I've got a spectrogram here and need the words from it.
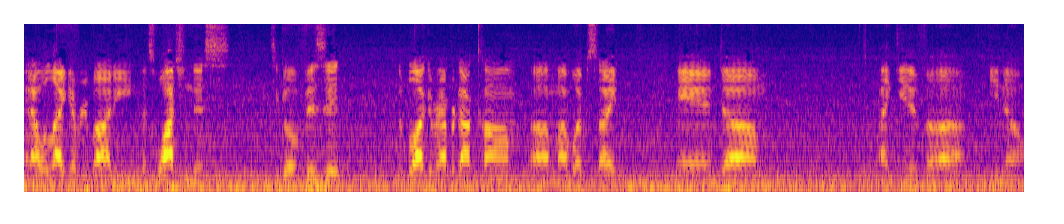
and I would like everybody that's watching this to go visit the bloggingrapper.com, uh, my website, and um, I give uh, you know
